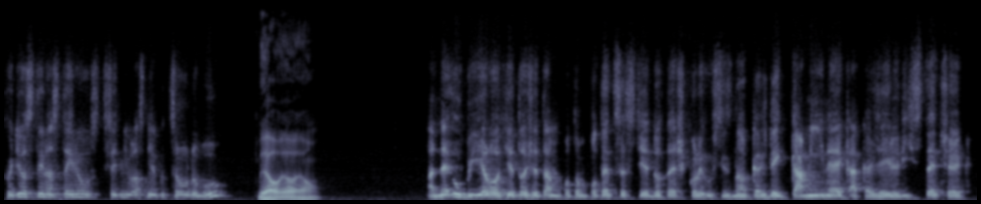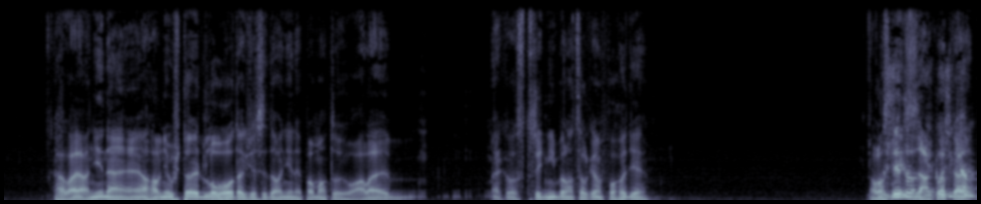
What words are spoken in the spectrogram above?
chodil jsi na stejnou střední vlastně jako celou dobu? Jo, jo, jo. A neubíjelo tě to, že tam potom po té cestě do té školy už si znal každý kamínek a každý lísteček? Hele, ani ne, a hlavně už to je dlouho, takže si to ani nepamatuju, ale jako střední byla celkem v pohodě. A vlastně to, základka, jako říkám,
